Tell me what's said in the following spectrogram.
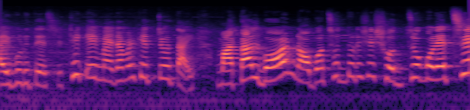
আইবুড়ুতে এসছে। ঠিক এই ম্যাডামের ক্ষেত্রেও তাই। মাতাল বর ন বছর ধরে সে সহ্য করেছে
